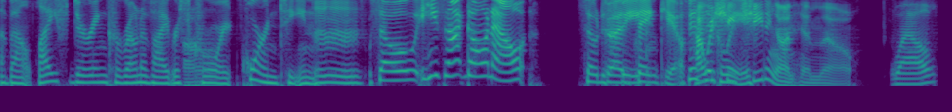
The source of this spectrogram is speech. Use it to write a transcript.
about life during coronavirus Oh. quar- quarantine. So he's not going out, so to Good, speak. thank you. Physically. How is she cheating on him though? well,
